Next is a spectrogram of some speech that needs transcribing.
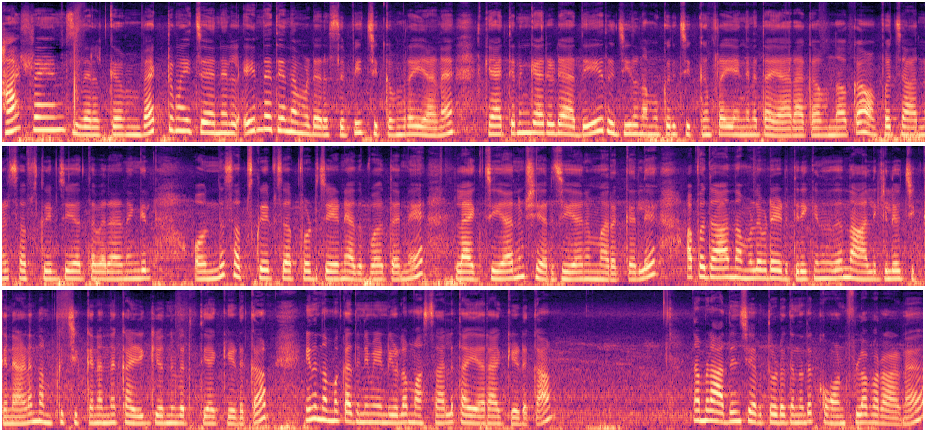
Hi friends welcome back to my channel ഇന്നത്തെ നമ്മുടെ recipe chicken fry ആണ്. കാറ്ററിംഗുകാരുടെ അതേ രുചിയിൽ നമുക്കൊരു ചിക്കൻ ഫ്രൈ എങ്ങനെ തയ്യാറാക്കാമെന്ന് നോക്കാം. അപ്പോൾ ചാനൽ സബ്സ്ക്രൈബ് ചെയ്യാത്തവരാണെങ്കിൽ ഒന്ന് സബ്സ്ക്രൈബ് സപ്പോർട്ട് ചെയ്യണേ. അതുപോലെ തന്നെ ലൈക്ക് ചെയ്യാനും ഷെയർ ചെയ്യാനും മറക്കല്ലേ? അപ്പോൾ ഇതാ നമ്മളിവിടെ എടുത്തിരിക്കുന്നത് നാല് കിലോ ചിക്കനാണ് നമുക്ക് ചിക്കൻ ഒന്ന് കഴുകി ഒന്ന് വൃത്തിയാക്കിയെടുക്കാം. ഇനി നമുക്കതിന് വേണ്ടിയുള്ള മസാല തയ്യാറാക്കിയെടുക്കാം. നമ്മൾ ആദ്യം ചേർത്ത് കൊടുക്കുന്നത് കോൺഫ്ലവർ ആണ്.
